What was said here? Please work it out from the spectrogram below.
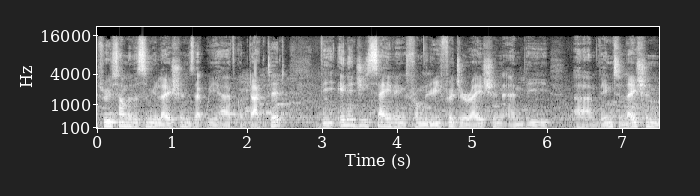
Through some of the simulations that we have conducted, the energy savings from the refrigeration and the uh, ventilation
